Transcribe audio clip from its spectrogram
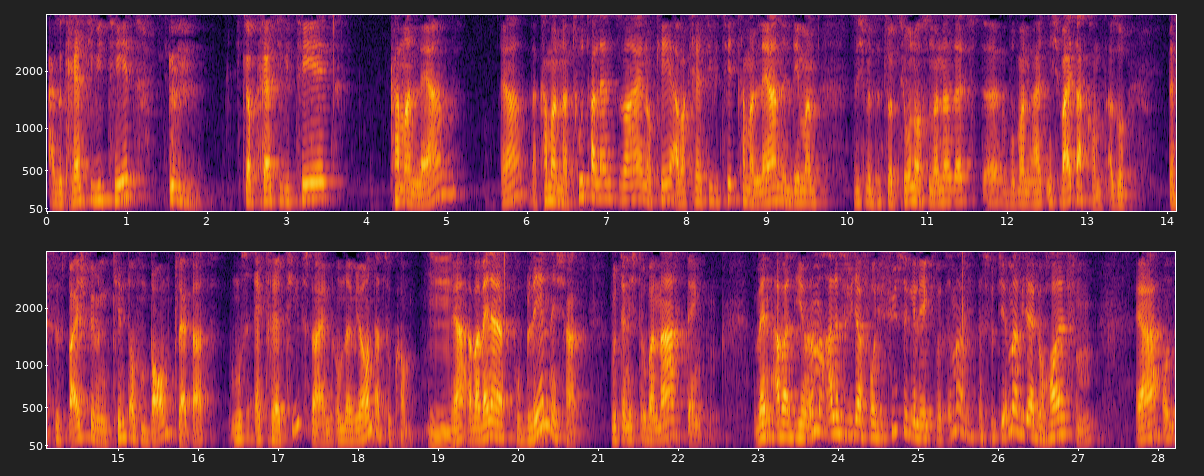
Also Kreativität, ich glaube, Kreativität kann man lernen. Ja, da kann man Naturtalent sein, okay, aber Kreativität kann man lernen, indem man sich mit Situationen auseinandersetzt, äh, wo man halt nicht weiterkommt. Also bestes Beispiel, wenn ein Kind auf einen Baum klettert, muss er kreativ sein, um da wieder runterzukommen. Mhm. Ja, aber wenn er das Problem nicht hat, wird er nicht drüber nachdenken. Wenn aber dir immer alles wieder vor die Füße gelegt wird, immer, es wird dir immer wieder geholfen, ja, und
